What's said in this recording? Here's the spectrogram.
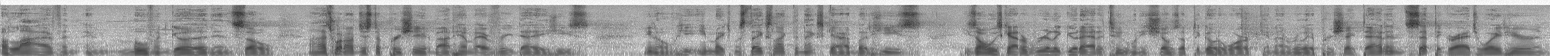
alive and, and moving good. And so uh, that's what I just appreciate about him every day. He's, you know, he, he makes mistakes like the next guy, but he's he's always got a really good attitude when he shows up to go to work, and I really appreciate that. And set to graduate here in,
